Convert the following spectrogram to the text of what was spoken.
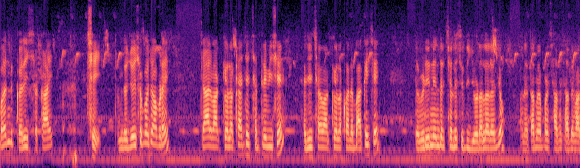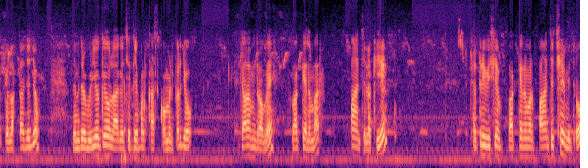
બંધ કરી શકાય છે. તમે જોઈ શકો છો આપણે ચાર વાક્યો લખ્યા છે છત્રી વિશે હજી છ વાક્યો લખવાના બાકી છે. તો વિડીયોની અંદર છેલ્લે સુધી જોડાયેલા રહેજો અને તમે પણ સાથે સાથે વાક્યો લખતા જજો. અને મિત્રો વીડિયો કેવો લાગે છે તે પણ ખાસ કોમેન્ટ કરજો. ચાલો મિત્રો હવે વાક્ય નંબર પાંચ લખીએ. છત્રી વિશે વાક્ય નંબર પાંચ છે મિત્રો.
